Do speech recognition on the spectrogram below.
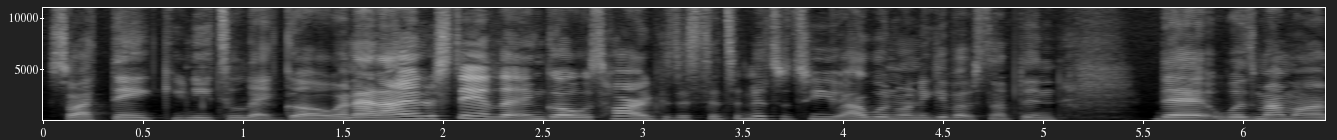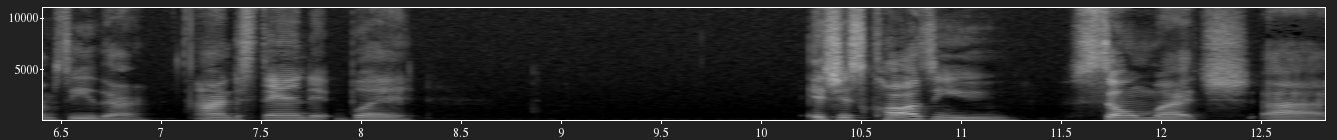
So I think you need to let go. And I understand letting go is hard because it's sentimental to you. I wouldn't want to give up something that was my mom's either. I understand it, but it's just causing you so much uh,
